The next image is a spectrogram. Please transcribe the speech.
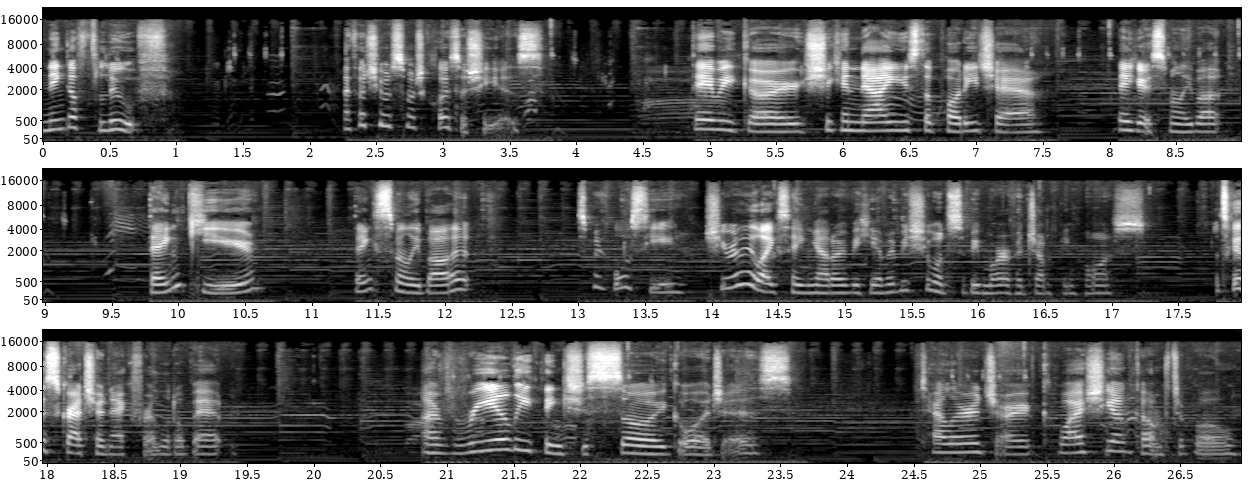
Ninga Floof. I thought she was so much closer she is. There we go. She can now use the potty chair. There you go, Smelly Butt. Thank you. Thanks, Smelly Butt. It's my horsey. She really likes hanging out over here. Maybe she wants to be more of a jumping horse. Let's go scratch her neck for a little bit. I really think she's so gorgeous. Tell her a joke. Why is she uncomfortable?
